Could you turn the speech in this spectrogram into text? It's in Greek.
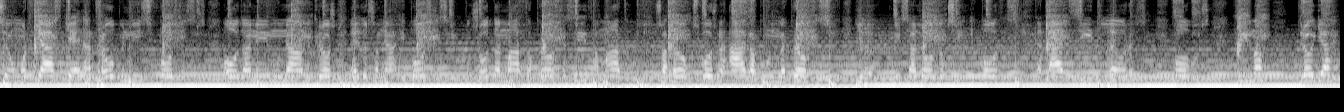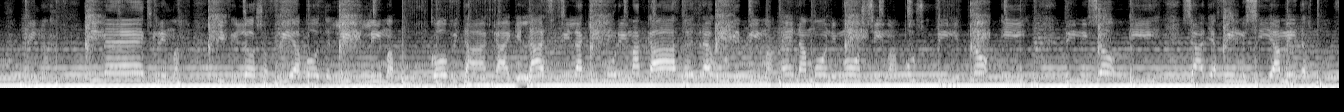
αξιομορφιά και ανθρώπινης υπόσταση. Όταν ήμουν μικρός, έδωσα μια υπόσχεση. Πως όταν μάθω πρόσθεση, θα μάθω στους ανθρώπους πώς να αγαπούν με πρόθεση. Yeah, μισαλόδοξη υπόθεση. Κατάρτιση, τηλεόραση. Φόβος, χρήμα, τρόγια, πείνα. Είναι κρίμα. Η φιλοσοφία αποτελεί τη λίμα που κόβει τα κάγκελα της φυλακής μου ρήμα. Κάθε τραγούδι πείμα. Ένα μόνιμο σήμα που σου δίνει πνοή, δίνει ζωή. Σαν διαφήμιση αμύτας μου.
